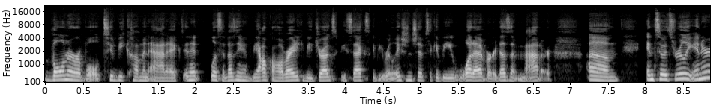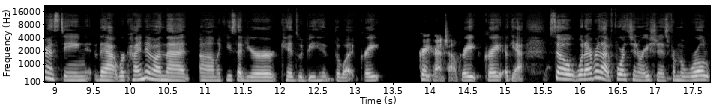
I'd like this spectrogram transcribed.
vulnerable to become an addict. And it, listen, it doesn't even have to be alcohol, right? It could be drugs, it could be sex, it could be relationships, it could be whatever. It doesn't matter. Um, and so it's really interesting that we're kind of on that, um, like you said, your kids would be the what? Great great grandchild. Great, great. Okay, yeah. So whatever that fourth generation is from the world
